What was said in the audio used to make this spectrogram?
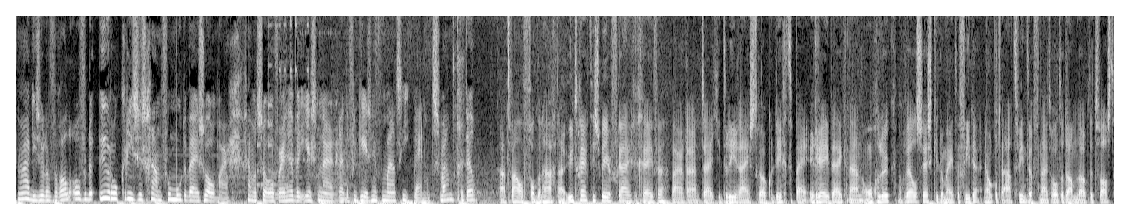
Maar die zullen vooral over de eurocrisis gaan, vermoeden wij zomaar. Gaan we het zo over hebben. Eerst naar eh, de verkeersinformatie. Wijnand Zwaan, vertel. A12 van Den Haag naar Utrecht is weer vrijgegeven. Waren daar een tijdje drie rijstroken dicht bij Reewijk na een ongeluk. Nog wel 6 kilometer file en ook op de A20 vanuit Rotterdam loopt het vast.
